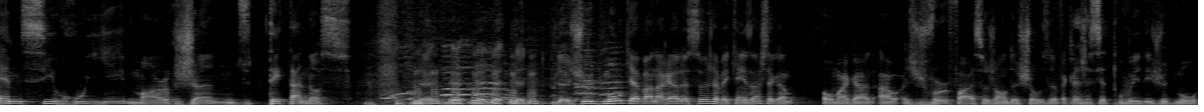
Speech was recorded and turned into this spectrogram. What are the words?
MC rouillé meurt jeune du tétanos. Le- le jeu de mots qu'il y avait en arrière de ça, j'avais 15 ans, j'étais comme Oh my God, ah, je veux faire ce genre de choses-là. Fait que là, j'essayais de trouver des jeux de mots.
